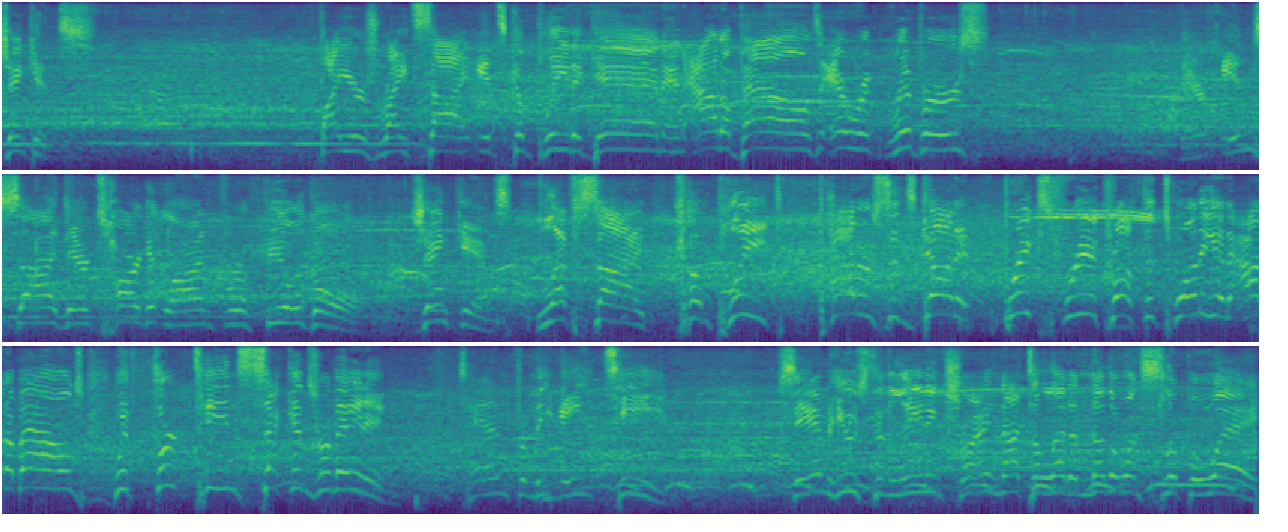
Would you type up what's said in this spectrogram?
Jenkins fires right side. It's complete again and out of bounds. Eric Rivers they're inside their target line for a field goal. Jenkins, left side, complete. Patterson's got it. Breaks free across the 20 and out of bounds with 13 seconds remaining. 10 from the 18. Sam Houston leading, trying not to let another one slip away.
